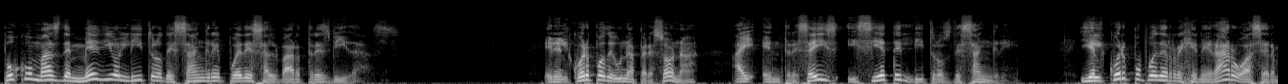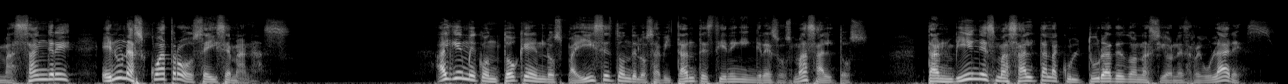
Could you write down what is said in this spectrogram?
poco más de medio litro de sangre puede salvar tres vidas. En el cuerpo de una persona hay entre 6 y 7 litros de sangre, y el cuerpo puede regenerar o hacer más sangre en unas 4 o 6 semanas. Alguien me contó que en los países donde los habitantes tienen ingresos más altos, también es más alta la cultura de donaciones regulares.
